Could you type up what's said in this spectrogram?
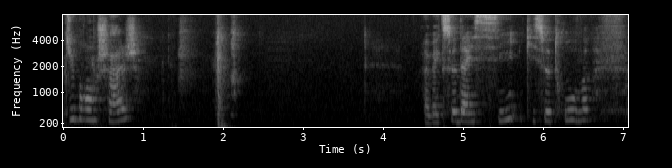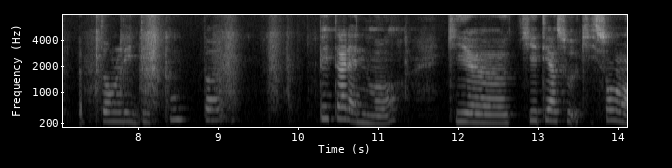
du branchage avec ce die-ci qui se trouve dans les découpes Pétale and More qui, euh, qui, sont, euh,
